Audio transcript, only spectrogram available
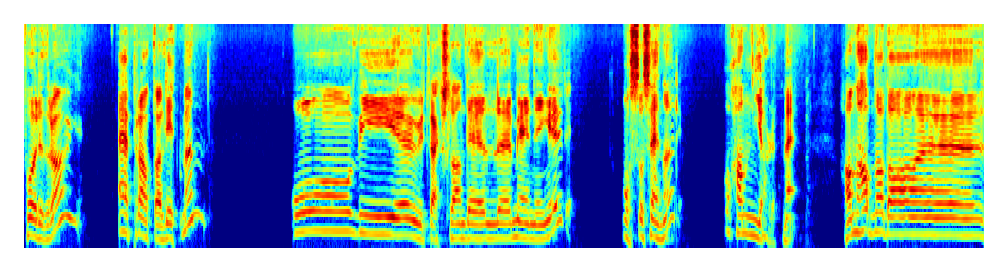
foredrag. Jeg prata litt med han, og vi utveksla en del meninger også senere, og han hjalp meg. Han havna da uh,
